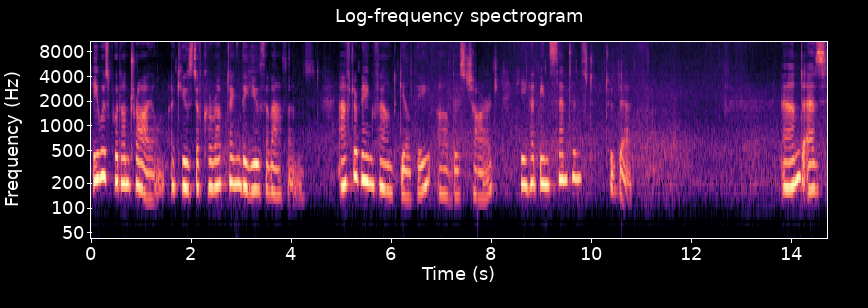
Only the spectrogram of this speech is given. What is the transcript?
He was put on trial, accused of corrupting the youth of Athens. After being found guilty of this charge, he had been sentenced to death. And as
